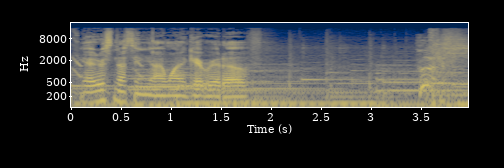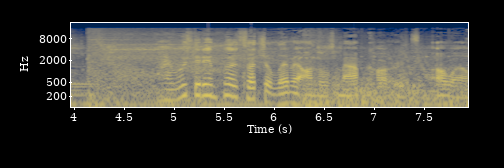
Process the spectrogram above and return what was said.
Yeah, there's nothing I want to get rid of. Wish they didn't put such a limit on those map cards. Oh well.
